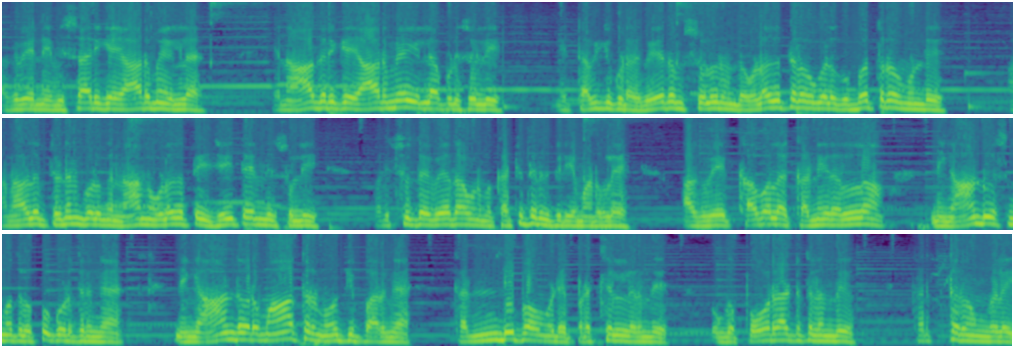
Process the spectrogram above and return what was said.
ஆகவே என்னை விசாரிக்க யாருமே இல்லை. என்னை ஆதரிக்க யாருமே இல்லை அப்படி சொல்லி நீ தவிக்கக்கூடாது. வேதம் சொல்லுற இந்த உலகத்தில் உங்களுக்கு உபத்திரவம் உண்டு. ஆனாலும் திடன் கொள்ளுங்க நான் உலகத்தை ஜெயித்தேன் என்று சொல்லி பரிசுத்த வேதாவும் நம்ம கற்றுத்தருது பிரியமானவர்களே. ஆகவே கவலை கண்ணீரெல்லாம் நீங்கள் ஆண்டு விஷமத்தில் ஒப்பு கொடுத்துருங்க. நீங்கள் ஆண்டவரை மாத்திரம் நோக்கி பாருங்க. கண்டிப்பாக உங்களுடைய பிரச்சனையிலேருந்து உங்கள் போராட்டத்திலேருந்து கர்த்தர் உங்களை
